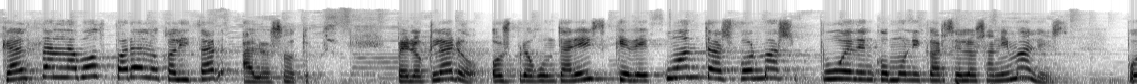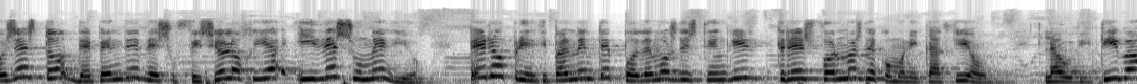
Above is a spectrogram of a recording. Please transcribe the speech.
que alzan la voz para localizar a los otros. Pero claro, os preguntaréis que de cuántas formas pueden comunicarse los animales. Pues esto depende de su fisiología y de su medio, pero principalmente podemos distinguir tres formas de comunicación, la auditiva,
